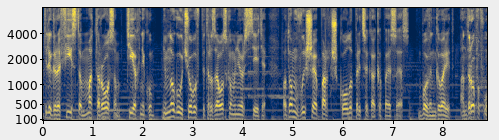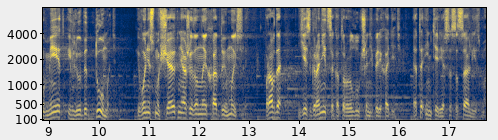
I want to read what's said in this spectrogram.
телеграфистом, матросом, техникум, немного учебы в Петрозаводском университете, потом высшая партшкола при ЦК КПСС. Бовин говорит, Андропов умеет и любит думать. Его не смущают неожиданные ходы мысли. Правда, есть граница, которую лучше не переходить. Это интересы социализма.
